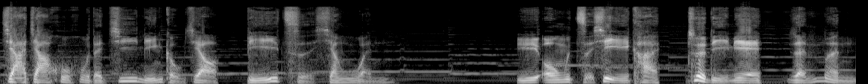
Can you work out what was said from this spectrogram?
家家户户的鸡鸣狗叫彼此相闻。渔翁仔细一看，这里面人们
